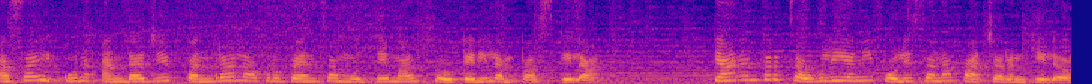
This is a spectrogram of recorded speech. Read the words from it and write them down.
असा एकूण अंदाजे पंधरा लाख रुपयांचा मुद्देमाल चोरट्यांनी लंपास केला. त्यानंतर चौगले यांनी पोलिसांना पाचारण केलं.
